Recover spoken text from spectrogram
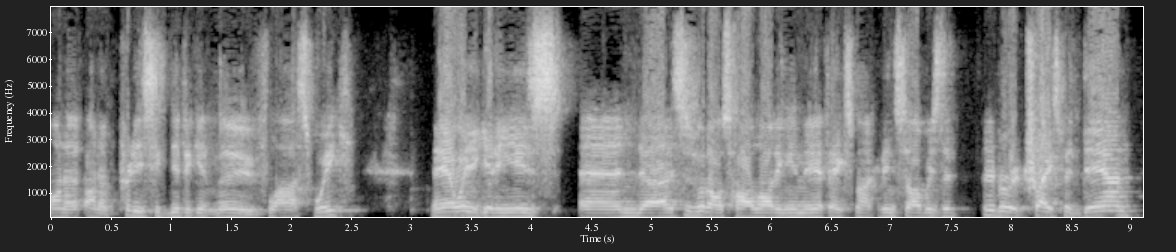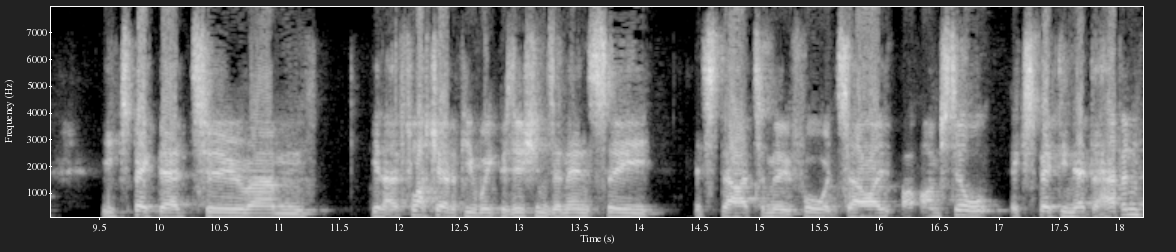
on a, on a pretty significant move last week. Now, what you're getting is, and uh, this is what I was highlighting in the FX Market Insight, was a bit of a retracement down. You expect that to, um, you know, flush out a few weak positions and then see it start to move forward. So I, I'm still expecting that to happen.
